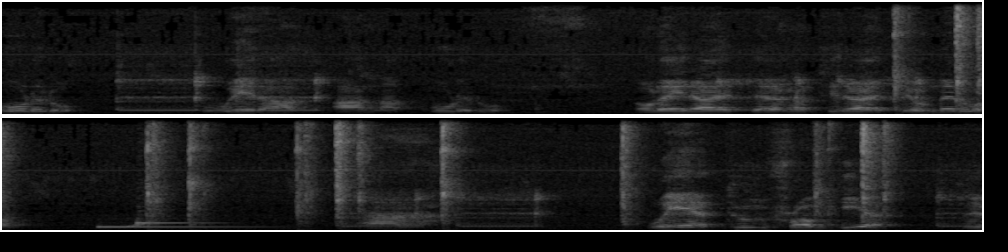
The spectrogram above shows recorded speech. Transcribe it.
kōrero, wera ana kōrero. O reira e te rangatira e te onerua. Ah, where to from here? Me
